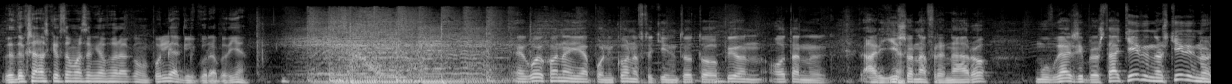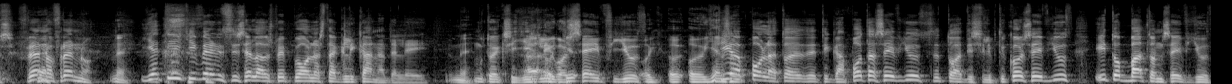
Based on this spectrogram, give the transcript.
δεν το ξανασκεφτόμαστε μια φορά ακόμα. Πολύ αγγλικούρα, παιδιά. Εγώ έχω ένα ιαπωνικό αυτοκίνητο το οποίο όταν αργήσω να φρενάρω μου βγάζει μπροστά κίνδυνος, κίνδυνος, φρένο, φρένο. Ναι. Γιατί η κυβέρνηση της Ελλάδα πρέπει όλα στα αγγλικά να τα λέει. Ναι. Μου το εξηγείς Α, ο λίγο. κύ- Safe youth. ο- ο- ο Γιάννης Τι ο- απ' όλα, το, την καπότα Save Youth, το αντισυλληπτικό Save Youth ή το button Save Youth.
